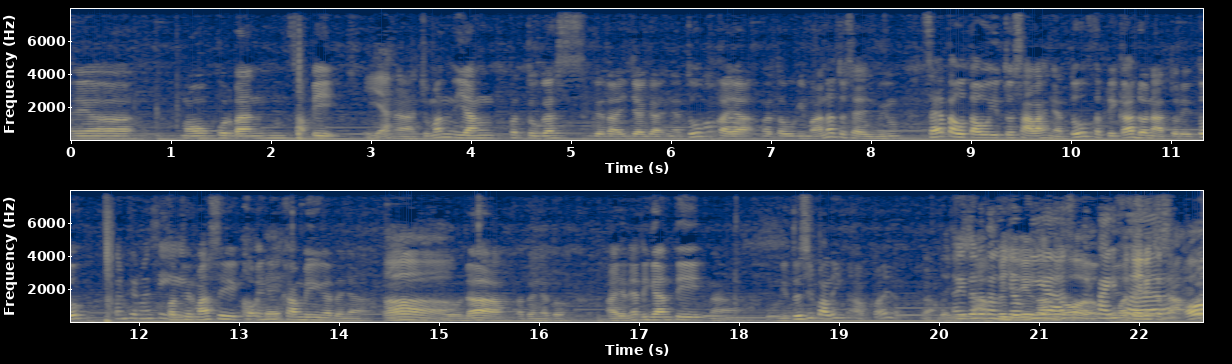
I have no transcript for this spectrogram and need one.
ya, mau kurban sapi. iya Nah, cuman yang petugas gerai jaganya tuh kayak nggak tahu gimana tuh saya bingung. Saya tahu-tahu itu salahnya tuh ketika donatur itu konfirmasi konfirmasi kok ini Oke. kambing katanya. Oh. ya udah katanya tuh. Akhirnya diganti. Nah, gitu sih paling apa ya? Nggak. Oh, itu tanggung Sapi jawab jadi dia. Oh, supervisor. oh, ini kesa- oh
